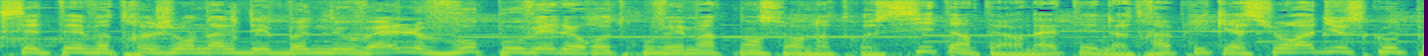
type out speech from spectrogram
C'était votre journal des bonnes nouvelles. Vous pouvez le retrouver maintenant sur notre site internet et notre application Radioscoop.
